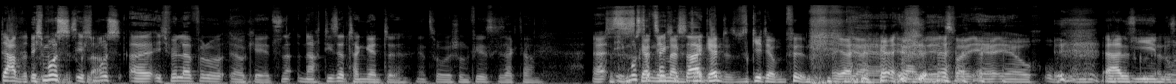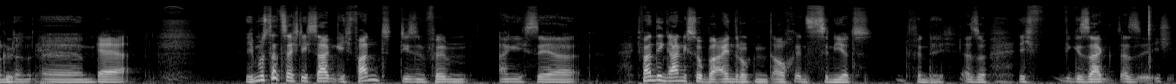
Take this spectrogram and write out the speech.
Da wird ich muss, ich muss, äh, ich will einfach nur, okay, jetzt na, nach dieser Tangente, jetzt wo wir schon vieles gesagt haben. Äh, das ich muss tatsächlich sagen, Tangente, es geht ja um den Film. Ja, ja, ja, ja nee, es war eher, eher auch um, um, um ja, alles ihn gut, alles und gut. dann. Ähm, ja, ja. Ich muss tatsächlich sagen, ich fand diesen Film eigentlich sehr, ich fand ihn gar nicht so beeindruckend auch inszeniert, finde ich. Also ich, wie gesagt, also ich,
